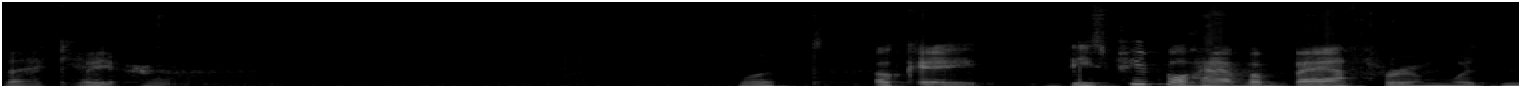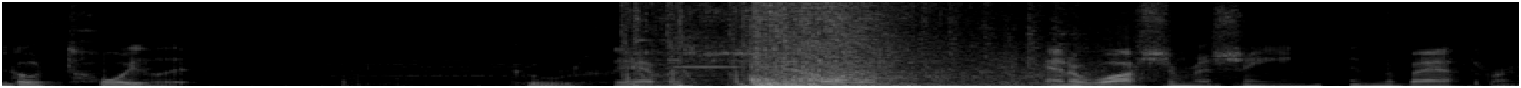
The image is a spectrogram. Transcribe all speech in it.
Back Wait. hair. What? Okay, these people have a bathroom with no toilet. Cool. They have a shower and a washing machine in the bathroom,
